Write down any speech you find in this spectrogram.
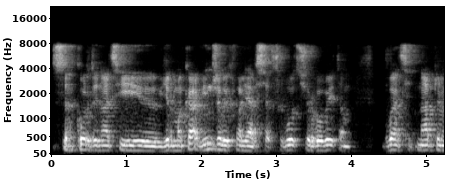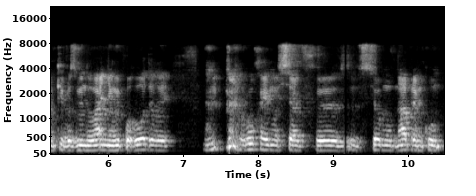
з координації Єрмака. Він же вихвалявся, що от черговий там 20 напрямків розмінування ми погодили, рухаємося в, в цьому напрямку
